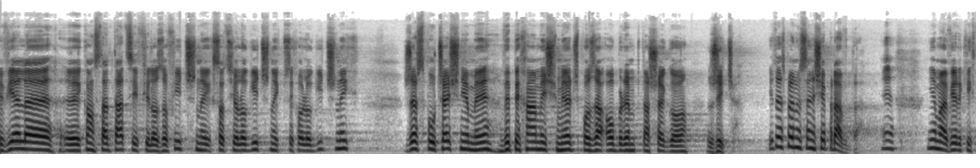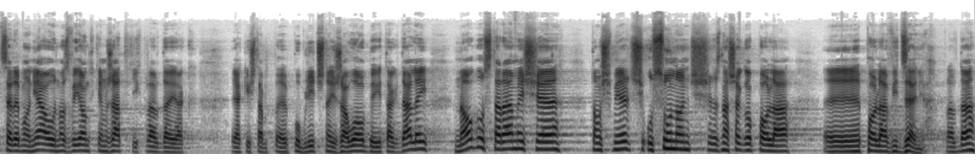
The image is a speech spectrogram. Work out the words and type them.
y, wiele y, konstatacji filozoficznych, socjologicznych, psychologicznych, że współcześnie my wypychamy śmierć poza obręb naszego życia. I to jest w pewnym sensie prawda. Nie, nie ma wielkich ceremoniałów, no z wyjątkiem rzadkich, prawda, jak jakiejś tam e, publicznej żałoby i tak dalej. Na ogół staramy się tą śmierć usunąć z naszego pola, e, pola widzenia, prawda?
